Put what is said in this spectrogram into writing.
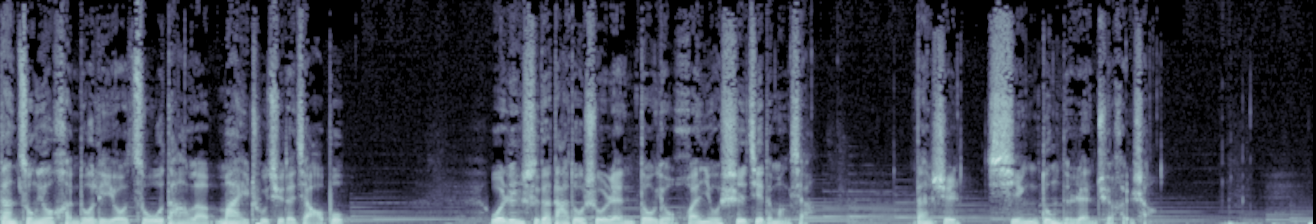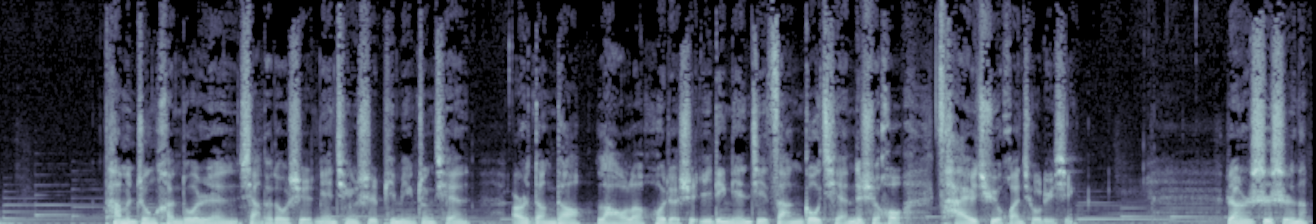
但总有很多理由阻挡了迈出去的脚步。我认识的大多数人都有环游世界的梦想，但是行动的人却很少。他们中很多人想的都是年轻时拼命挣钱，而等到老了或者是一定年纪攒够钱的时候才去环球旅行。然而事实呢？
